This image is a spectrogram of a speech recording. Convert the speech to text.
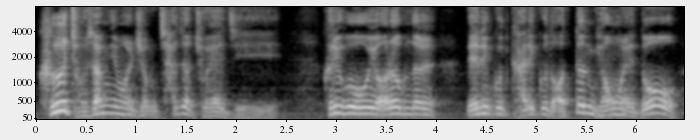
그 조상님을 좀 찾아줘야지. 그리고 여러분들 내리굿 가리굿 어떤 경우에도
